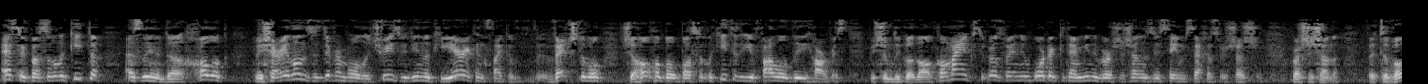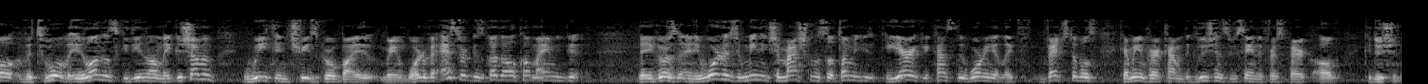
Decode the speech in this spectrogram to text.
Esrik basal lakita, as lina the cholok, is different from all the trees. Vidinu kiyerik, it's like a vegetable. Shehochabo basal lakita that you follow the harvest. Bishum the godal kol mayim, because it grows by new water. Kedamina Rosh Hashanah is the same seches Rosh Hashanah. V'tavo v'ilanus make a Wheat and trees grow by rainwater. V'esrik is godal kol grows in any waters, meaning shemashkin sotomi yerik, you're constantly warning it like vegetables. Karim parakam the kedushin, as we say in the first parak of kedushin.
